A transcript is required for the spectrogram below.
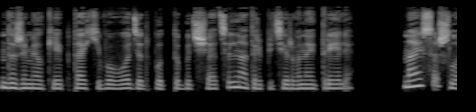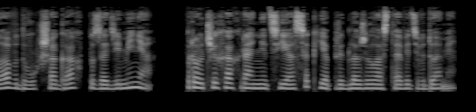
Даже мелкие птахи выводят будто бы тщательно отрепетированные трели. Найса шла в двух шагах позади меня, Прочих охранниц ясок я предложила оставить в доме.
